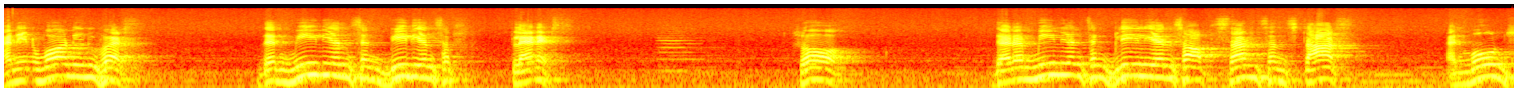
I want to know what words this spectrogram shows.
And in one universe, there are millions and billions of planets. So, there are millions and billions of suns and stars and moons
